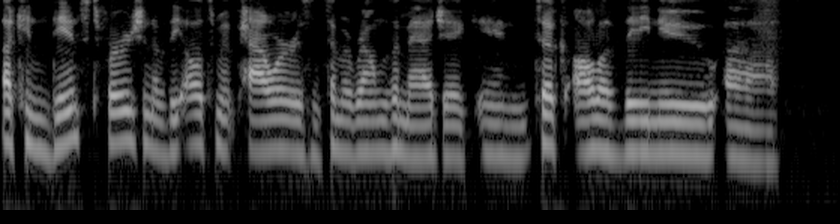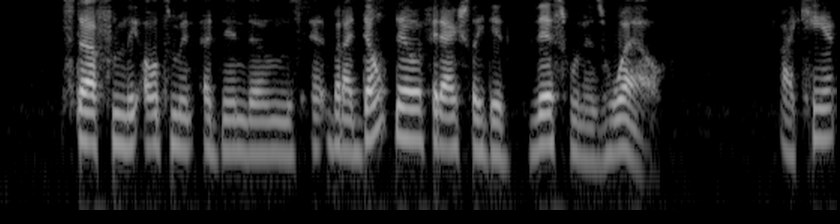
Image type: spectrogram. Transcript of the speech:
a condensed version of the Ultimate Powers and some of Realms of Magic, and took all of the new uh, stuff from the Ultimate addendums. uh, But I don't know if it actually did this one as well. I can't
